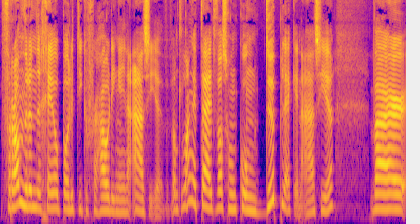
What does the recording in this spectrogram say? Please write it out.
veranderende geopolitieke verhoudingen in Azië. Want lange tijd was Hongkong dé plek in Azië waar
